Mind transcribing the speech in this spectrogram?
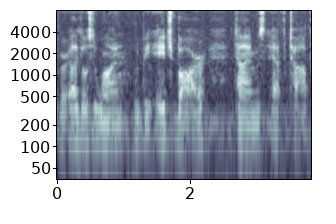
for L equals to 1, would be H bar times F top.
